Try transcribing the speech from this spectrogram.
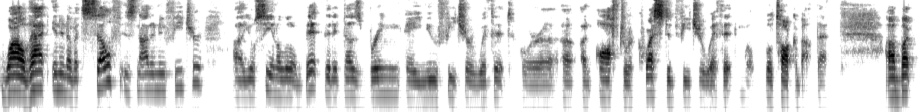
while that in and of itself is not a new feature, uh, you'll see in a little bit that it does bring a new feature with it or a, a, an oft requested feature with it. We'll, we'll talk about that. Uh, but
